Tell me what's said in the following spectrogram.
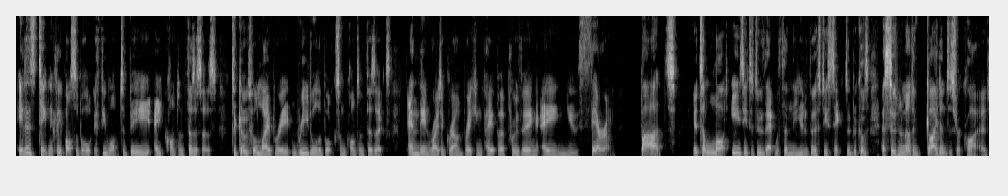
It is technically possible if you want to be a quantum physicist to go to a library, read all the books on quantum physics, and then write a groundbreaking paper proving a new theorem. But it's a lot easier to do that within the university sector because a certain amount of guidance is required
